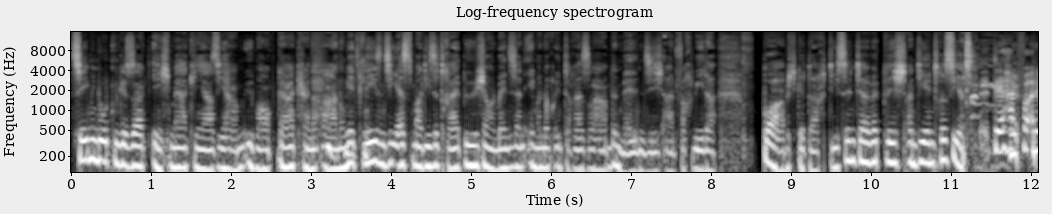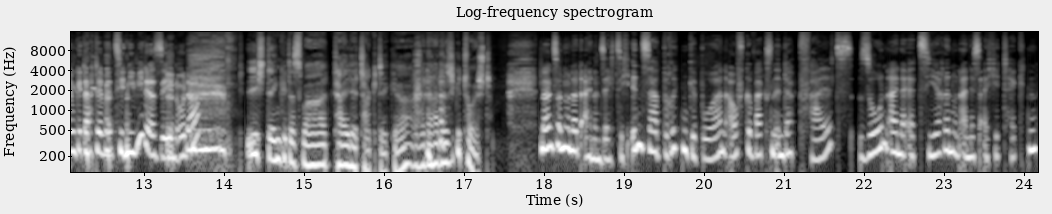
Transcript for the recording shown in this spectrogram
zehn Minuten gesagt, ich merke ja, Sie haben überhaupt gar keine Ahnung. Jetzt lesen Sie erst mal diese drei Bücher und wenn Sie dann immer noch Interesse haben, dann melden Sie sich einfach wieder. Boah, habe ich gedacht, die sind ja wirklich an dir interessiert. Der hat vor allem gedacht, er wird sie nie wiedersehen, oder? Ich denke, das war Teil der Taktik, ja, aber da hat er sich getäuscht. 1961 in Saarbrücken geboren, aufgewachsen in der Pfalz, Sohn einer Erzieherin und eines Architekten.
